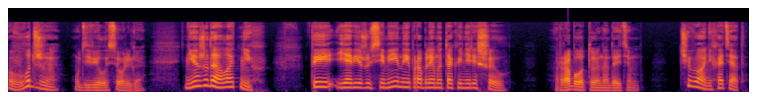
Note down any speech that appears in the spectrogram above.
«Вот же», — удивилась Ольга, — «не ожидала от них. Ты, я вижу, семейные проблемы так и не решил». «Работаю над этим». «Чего они хотят?»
